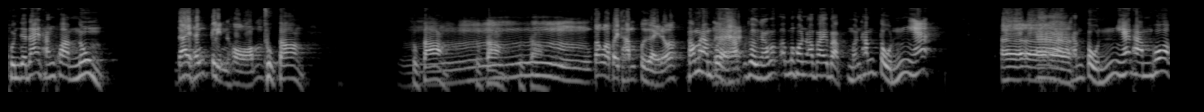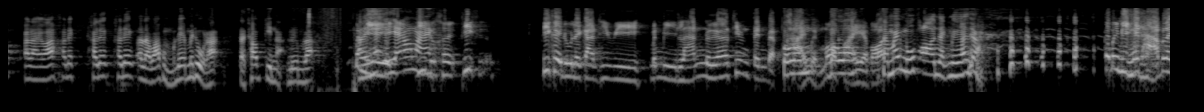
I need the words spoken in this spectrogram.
คุณจะได้ทั้งความนุ่ม ได้ทั้งกลิ่นหอมถูกต้อง ถูกต้องถูกต้องถูกต้องต้องเอาไปทำเปื่อยเนาะต้องมาทำเปื่อยครับส่วนใหญ่ว่าบางคนเอาไปแบบเหมือนทำตุ๋นเงี้ยเออเออทำตุ๋นเงี้ยทำพวกอะไรวะเขาเรียกเขาเรียกเขาเรียกอะไรวะผมเรียกไม่ถูกละแต่ชอบกินอะลืมละมันมีเยอะแยะมากมายพี่เคยพี่พี่เคยดูรายการทีวี มันมีร้านเนื้อที่มันเป็นแบบขายเหมือนหม้อไฟอะบอสแต่ไม่มูฟออนจากเนื้อใช่ไหมก็ไม่มีใครถามอะไร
